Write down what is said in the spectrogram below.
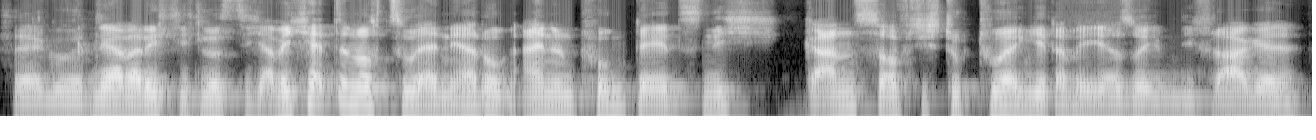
Sehr gut. Ja, war richtig lustig. Aber ich hätte noch zur Ernährung einen Punkt, der jetzt nicht ganz so auf die Struktur eingeht, aber eher so eben die Frage,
